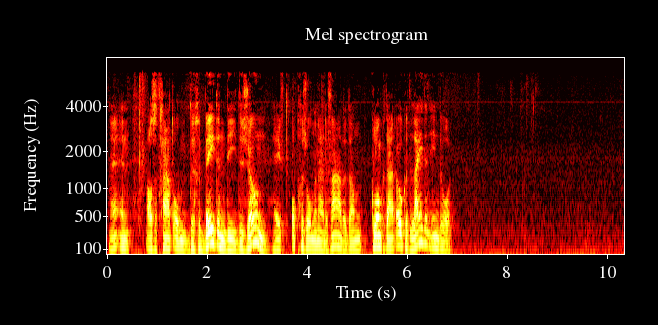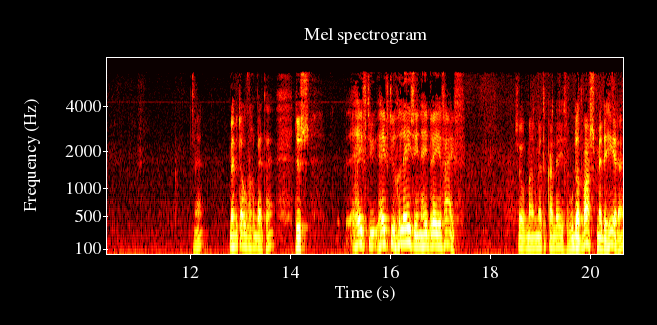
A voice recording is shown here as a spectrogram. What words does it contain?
En als het gaat om de gebeden die de zoon heeft opgezonden naar de vader, dan klonk daar ook het lijden in door. We hebben het over gebed. Hè? Dus heeft u, heeft u gelezen in Hebreeën 5? Zullen we maar met elkaar lezen. Hoe dat was met de Heer. Hè?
